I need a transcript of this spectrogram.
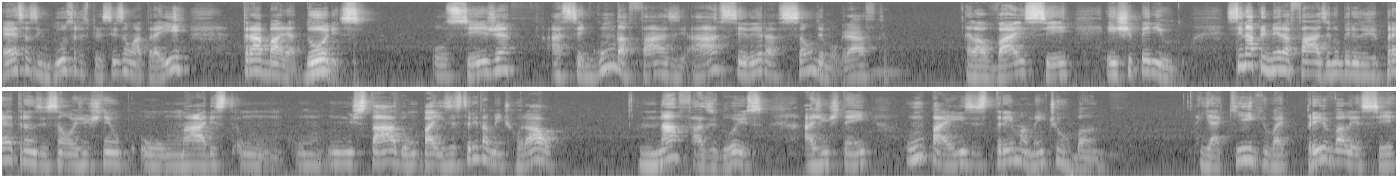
essas indústrias precisam atrair trabalhadores. Ou seja, a segunda fase, a aceleração demográfica, ela vai ser este período. Se na primeira fase, no período de pré-transição, a gente tem um, uma área, um, um, um estado, um país estritamente rural, na fase 2, a gente tem um país extremamente urbano. E aqui vai prevalecer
